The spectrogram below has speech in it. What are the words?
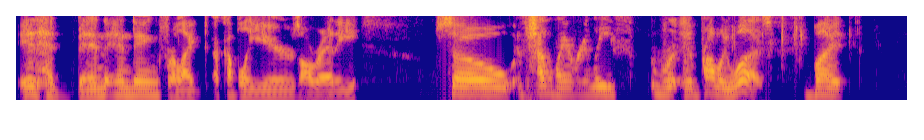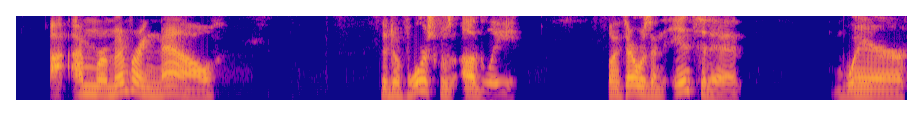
It had been ending for like a couple of years already. So it's probably a relief. it probably was. But I, I'm remembering now the divorce was ugly, but there was an incident where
